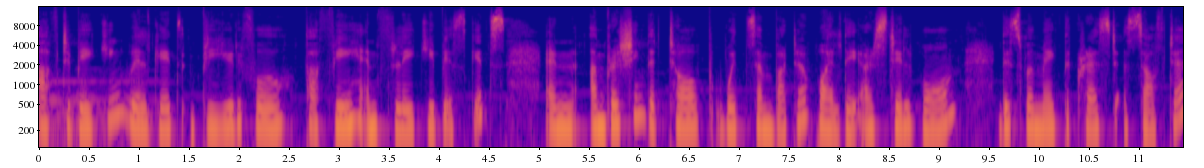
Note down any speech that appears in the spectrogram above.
After baking we'll get beautiful puffy and flaky biscuits. And I'm brushing the top with some butter while they are still warm. This will make the crust softer.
